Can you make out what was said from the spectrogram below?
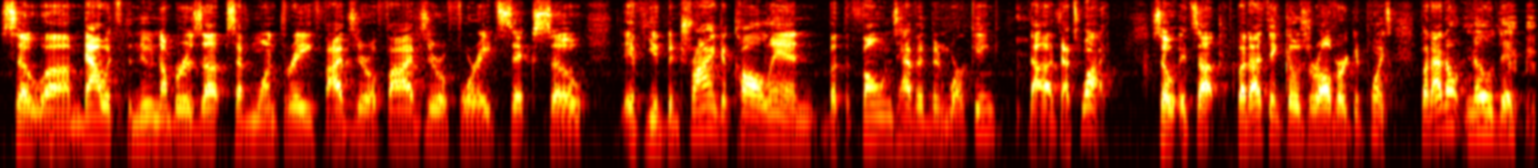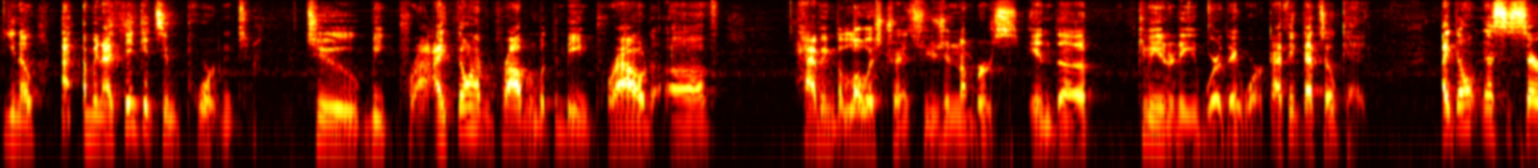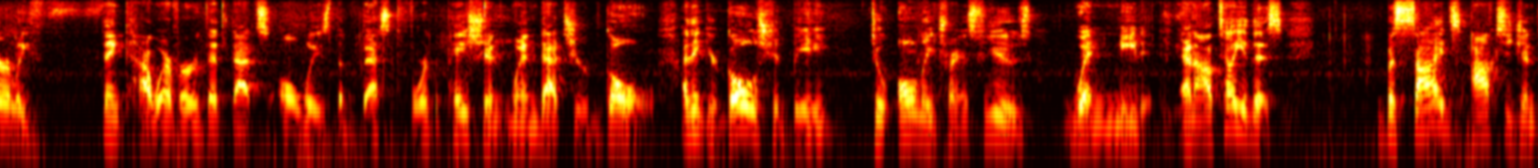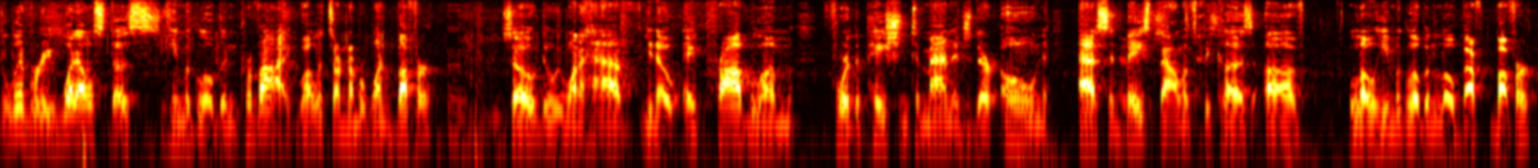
So um, now it's the new number is up 713-505-0486. So if you've been trying to call in but the phones haven't been working, uh, that's why. So it's up. But I think those are all very good points. But I don't know that, you know, I, I mean, I think it's important to be, pr- I don't have a problem with them being proud of having the lowest transfusion numbers in the community where they work. I think that's okay. I don't necessarily think, however, that that's always the best for the patient when that's your goal. I think your goal should be to only transfuse when needed. And I'll tell you this besides oxygen delivery, what else does hemoglobin provide? Well, it's our number one buffer. So, do we want to have, you know, a problem for the patient to manage their own acid base balance because of low hemoglobin, low buff- buffer?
